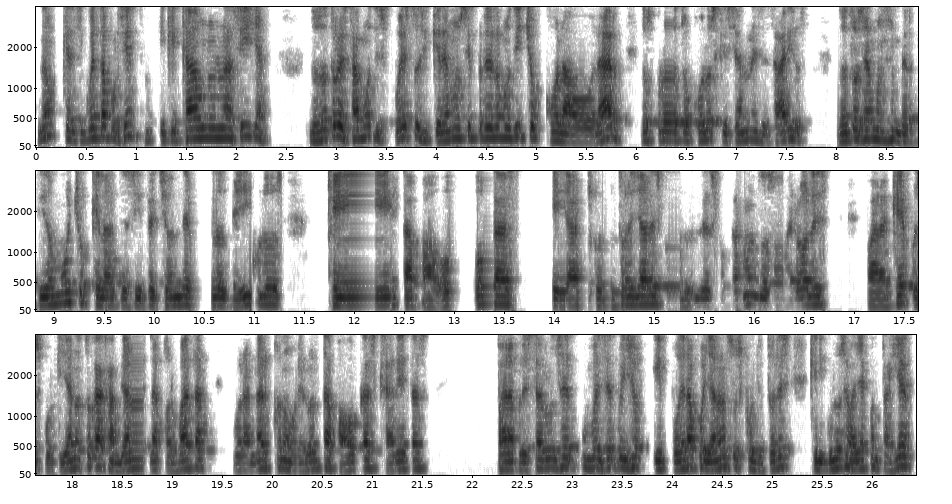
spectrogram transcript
no, que el 50% y que cada uno en una silla. Nosotros estamos dispuestos y queremos, siempre lo hemos dicho, colaborar los protocolos que sean necesarios. Nosotros hemos invertido mucho que la desinfección de los vehículos, que tapabocas, que ya los conductores ya les, les compramos los overoles. ¿Para qué? Pues porque ya nos toca cambiar la corbata por andar con overol, tapabocas, caretas, para prestar un, buen servicio y poder apoyar a nuestros conductores que ninguno se vaya a contagiar.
